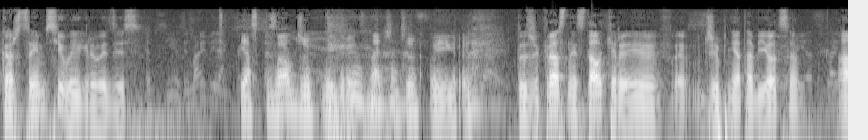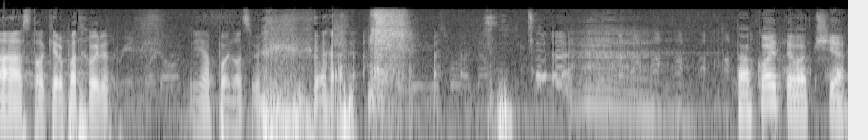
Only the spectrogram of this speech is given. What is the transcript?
Кажется, МС выигрывает здесь. Я сказал джип выиграет, значит джип выиграет. Тут же красные сталкеры, э, джип не отобьется. А, сталкеры подходят. Я понял тебя. Какой ты вообще?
